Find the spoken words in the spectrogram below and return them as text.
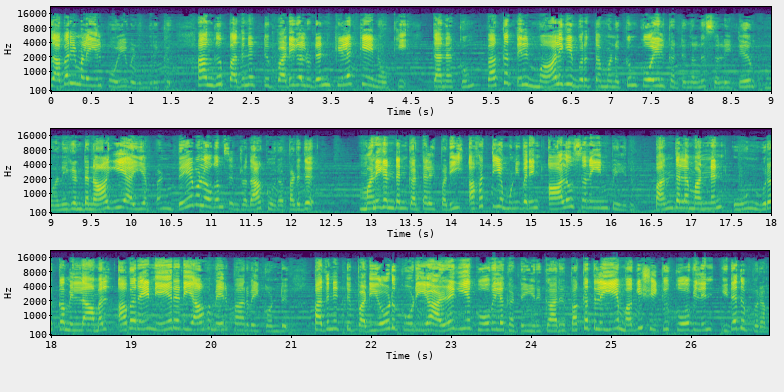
சபரிமலையில் போய் விழுந்திருக்கு. அங்கு பதினெட்டு படிகளுடன் கிழக்கே நோக்கி தனக்கும் பக்கத்தில் மாளிகைபுரத்தம்மனுக்கும் கோயில் கட்டுங்கள்னு சொல்லிட்டு மணிகண்டன் ஆகிய ஐயப்பன் தேவலோகம் சென்றதா கூறப்படுது. மணிகண்டன் கட்டளைப்படி அகத்திய முனிவரின் ஆலோசனையின் பேரில் பந்தல மன்னன் ஊன் உறக்கமில்லாமல் அவரே நேரடியாக மேற்பார்வை கொண்டு பதினெட்டு படியோடு கூடிய அழகிய கோவில கட்டியிருக்காரு. பக்கத்திலேயே மகிஷிக்கு கோவிலின் இடதுபுறம்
